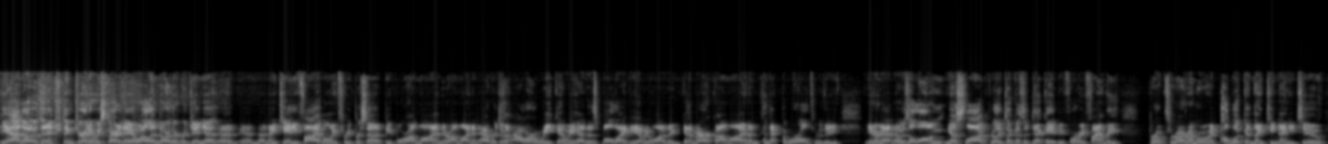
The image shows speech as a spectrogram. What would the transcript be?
Yeah, no, it was an interesting journey. We started AOL in Northern Virginia uh, in uh, 1985. Only 3% of people were online. They were online an average of an hour a week. And we had this bold idea. We wanted to get America online and connect the world through the, the internet. And it was a long you know, slog. It really took us a decade before we finally broke through. I remember we went public in 1992.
